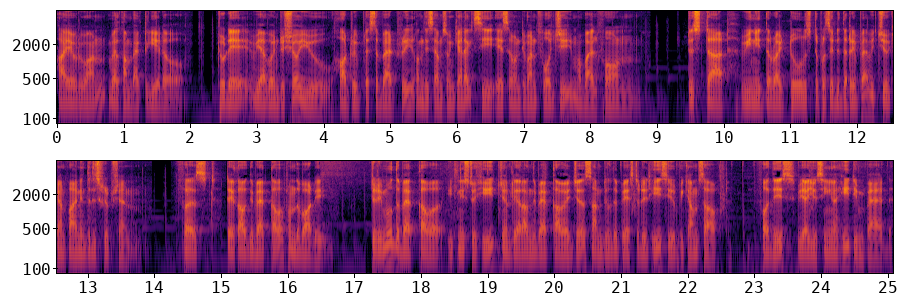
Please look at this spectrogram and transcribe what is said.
Hi everyone, welcome back to Geardo. Today we are going to show you how to replace the battery on the Samsung Galaxy A71 4G mobile phone. To start, we need the right tools to proceed with the repair which you can find in the description. First, take out the back cover from the body. To remove the back cover, it needs to heat gently around the back cover edges until the pasted adhesive becomes soft. For this, we are using a heating pad.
